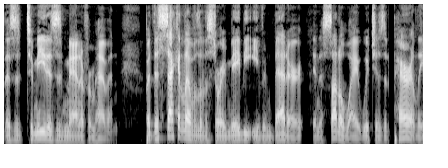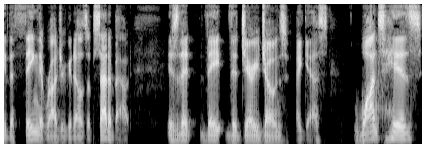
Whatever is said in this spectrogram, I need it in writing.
This is to me, this is manna from heaven. But the second level of the story may be even better in a subtle way, which is apparently the thing that Roger Goodell is upset about is that they that Jerry Jones, I guess, wants his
